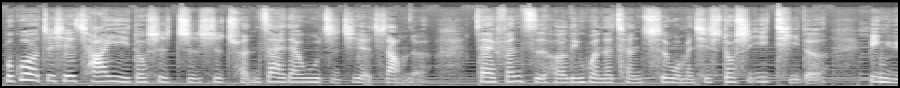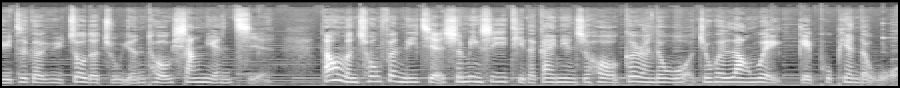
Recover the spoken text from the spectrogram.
不过，这些差异都是只是存在在物质界上的，在分子和灵魂的层次，我们其实都是一体的，并与这个宇宙的主源头相连接。当我们充分理解生命是一体的概念之后，个人的我就会让位给普遍的我。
